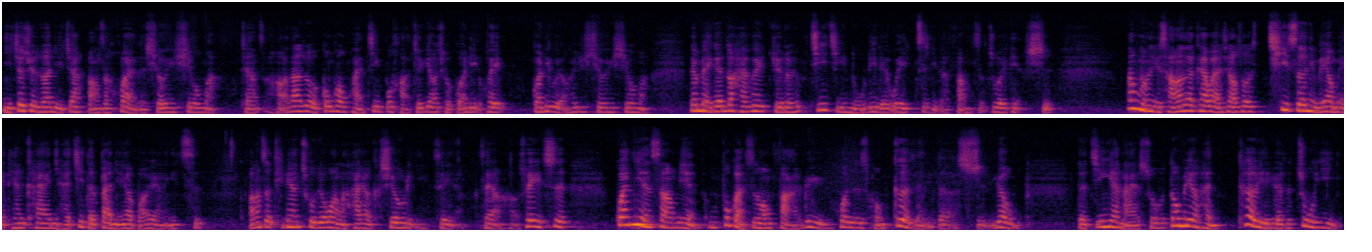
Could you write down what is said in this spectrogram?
你就觉得你家房子坏了，修一修嘛，这样子哈。那如果公共环境不好，就要求管理会管理委员会去修一修嘛。那每个人都还会觉得积极努力的为自己的房子做一点事。那我们也常常在开玩笑说，汽车你没有每天开，你还记得半年要保养一次；房子天天出就忘了它要修理，这样这样哈。所以是观念上面，我们不管是从法律或者是从个人的使用的经验来说，都没有很特别的注意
